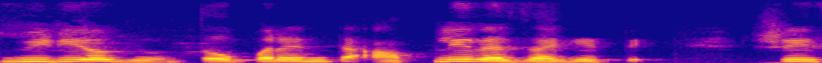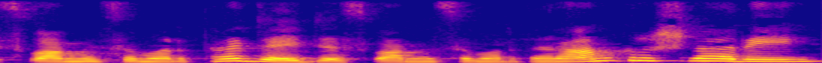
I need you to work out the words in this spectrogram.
व्हिडिओ घेऊन. तोपर्यंत आपली रजा घेते. श्री स्वामी समर्थ. जय जय स्वामी समर्थ. रामकृष्ण हरी.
